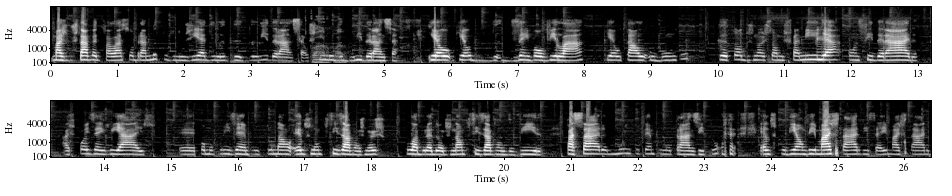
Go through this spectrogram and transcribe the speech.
Mas gostava de falar sobre a metodologia de, de, de liderança, o claro, estilo claro. de liderança que eu, que eu desenvolvi lá, que é o tal Ubuntu, que todos nós somos família, considerar as coisas reais, é, como por exemplo, não, eles não precisavam, os meus colaboradores não precisavam de vir passar muito tempo no trânsito, eles podiam vir mais tarde e sair mais tarde.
